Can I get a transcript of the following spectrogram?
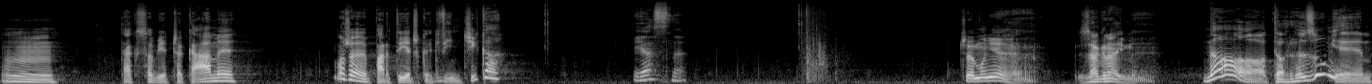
Hmm, tak sobie czekamy. Może partyjeczkę gwincika? Jasne. Czemu nie? Zagrajmy. No, to rozumiem.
